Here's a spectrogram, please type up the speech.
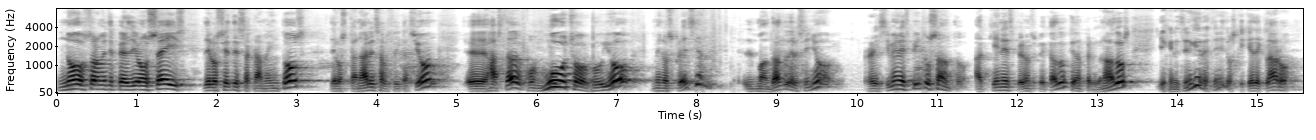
no solamente perdieron seis de los siete sacramentos, de los canales de salvación, eh, hasta con mucho orgullo menosprecian el mandato del Señor. Reciben el Espíritu Santo. A quienes perdonan sus pecados quedan perdonados y a quienes tienen que retenidos. Que quede claro,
